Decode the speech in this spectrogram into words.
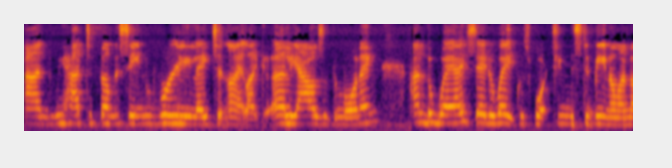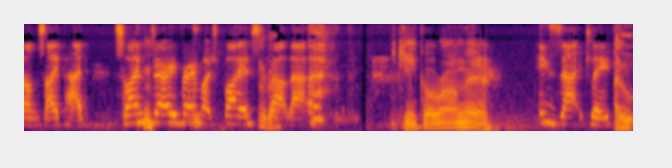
and we had to film a scene really late at night, like early hours of the morning. And the way I stayed awake was watching Mr. Bean on my mum's iPad. So I'm very, very much biased about that. you can't go wrong there. Exactly. I,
